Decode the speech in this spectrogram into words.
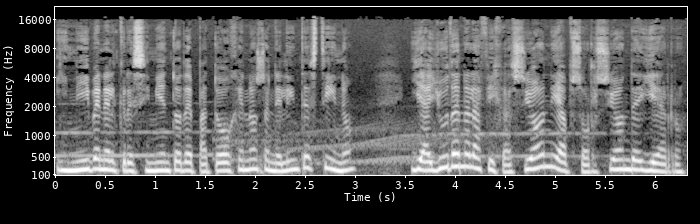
inhiben el crecimiento de patógenos en el intestino y ayudan a la fijación y absorción de hierro.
